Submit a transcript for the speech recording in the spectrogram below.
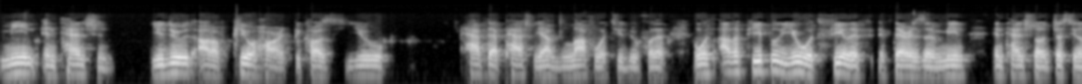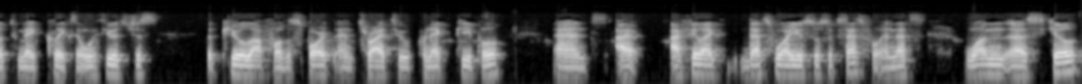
mean intention you do it out of pure heart because you have that passion, you have love what you do for that. And with other people, you would feel if, if there is a mean intention or just, you know, to make clicks. And with you, it's just the pure love for the sport and try to connect people. And I, I feel like that's why you're so successful. And that's one uh, skill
